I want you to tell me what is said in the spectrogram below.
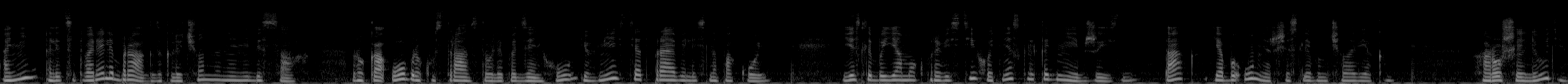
Они олицетворяли брак, заключенный на небесах. Рука об руку странствовали по Дзяньху и вместе отправились на покой. Если бы я мог провести хоть несколько дней в жизни, так я бы умер счастливым человеком. Хорошие люди?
